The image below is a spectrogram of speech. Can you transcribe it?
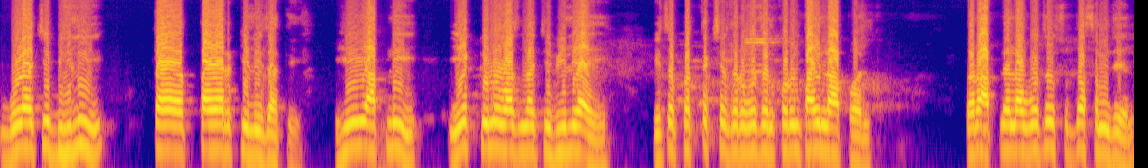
गुळाची भिली तयार केली जाते. ही आपली एक किलो वजनाची भिली आहे. हिचं प्रत्यक्ष जर वजन करून पाहिलं आपण तर आपल्याला वजन सुद्धा समजेल.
